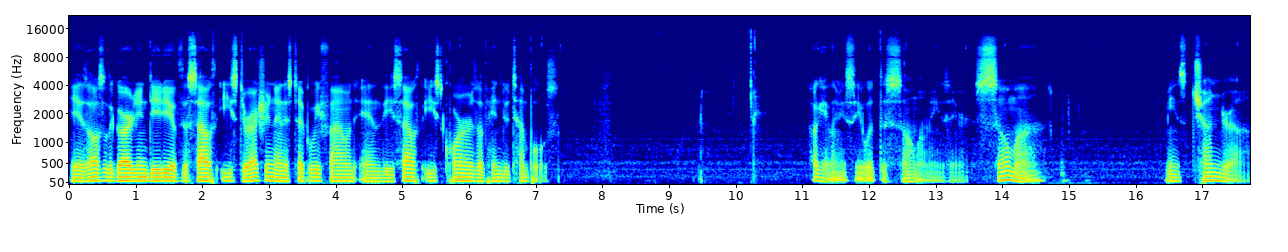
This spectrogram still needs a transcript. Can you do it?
He is also the guardian deity of the southeast direction and is typically found in the southeast corners of Hindu temples. Okay, let me see what the Soma means here. Soma means Chandra.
